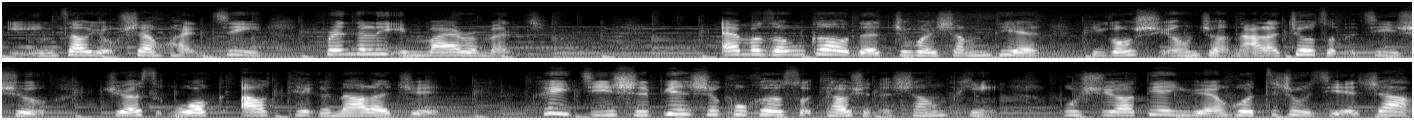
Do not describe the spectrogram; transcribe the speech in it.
以营造友善环境 （friendly environment）。Amazon Go 的智慧商店提供使用者拿了就走的技术 （Just Walk Out Technology）。可以及时辨识顾客所挑选的商品，不需要店员或自助结账，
